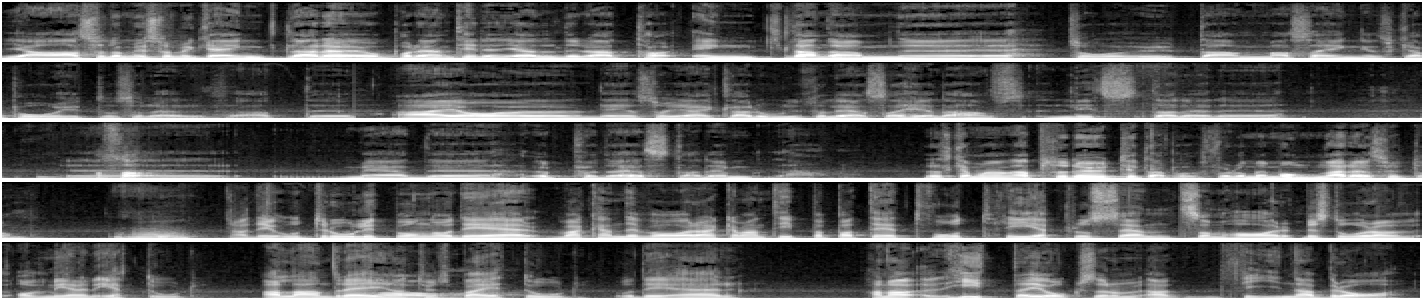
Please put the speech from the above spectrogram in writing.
Ja, alltså de är så mycket enklare och på den tiden gällde det att ha enkla namn eh, så utan massa engelska påhitt och sådär. Så att, eh, nej, ja, det är så jäkla roligt att läsa hela hans lista där. Eh, eh, Alltså- med eh, uppfödda hästar. Det, det ska man absolut titta på, för de är många dessutom. Ja, det är otroligt många och det är, vad kan det vara? Kan man tippa på att det är 2-3 procent som har, består av, av mer än ett ord? Alla andra är ju Ja. naturligtvis bara ett ord. Och det är, han har, hittar ju också de fina, bra.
